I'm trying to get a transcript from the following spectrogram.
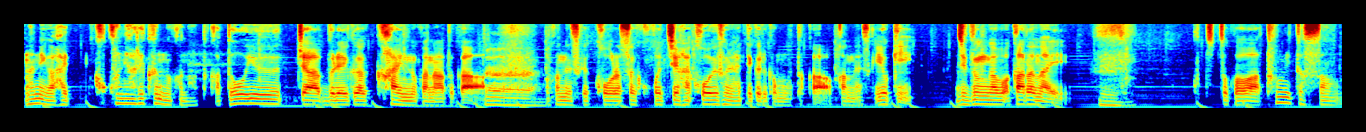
何が入っここにあれ来るのかなとかどういうじゃあブレイクが入るのかなとか、うん。わかんないですけどコーラスがこっちにこういう風に入ってくるかもとかわかんないですけど良き自分がわからないこととかは富田さん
